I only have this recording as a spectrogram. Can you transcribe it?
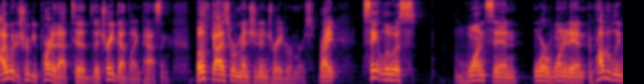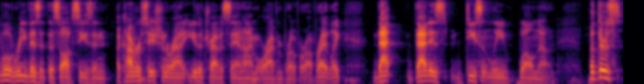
I would attribute part of that to the trade deadline passing. Both guys were mentioned in trade rumors, right? St. Louis once in or wanted in, and probably will revisit this offseason a conversation around either Travis Sanheim or Ivan Provorov, right? Like that that is decently well known. But there's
